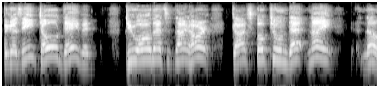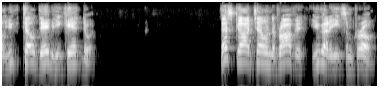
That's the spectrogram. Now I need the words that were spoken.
Because he told David, do all that's in thine heart. God spoke to him that night. No, you tell David he can't do it. That's God telling the prophet, you got to eat some crow.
